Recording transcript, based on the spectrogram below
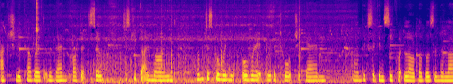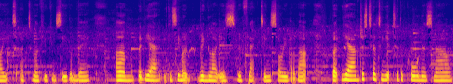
actually covered with the end product. So just keep that in mind. I'm just going over it with a torch again um, because I can see quite a lot of bubbles in the light. I don't know if you can see them there. Um, but yeah you can see my ring light is reflecting. Sorry about that. But yeah I'm just tilting it to the corners now.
